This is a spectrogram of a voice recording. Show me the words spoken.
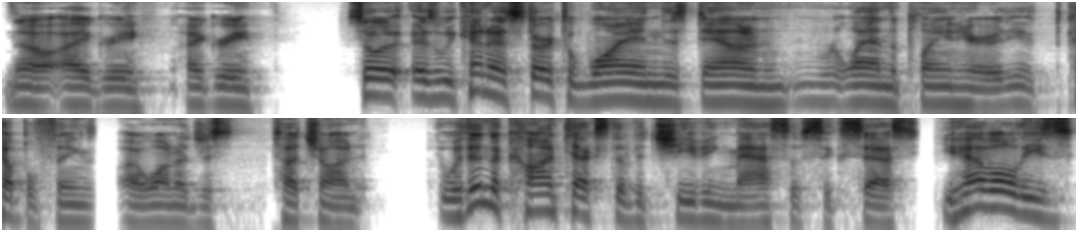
No, I agree. I agree. So as we kind of start to wind this down and land the plane here, a couple things I want to just touch on. Within the context of achieving massive success, you have all these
